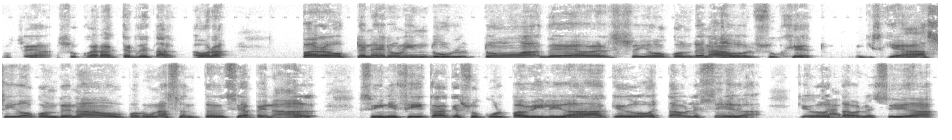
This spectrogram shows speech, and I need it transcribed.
O sea, su carácter de tal. Ahora, para obtener un indulto ah, debe haber sido condenado el sujeto. Y que ha sido condenado por una sentencia penal, significa que su culpabilidad quedó establecida, quedó establecida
